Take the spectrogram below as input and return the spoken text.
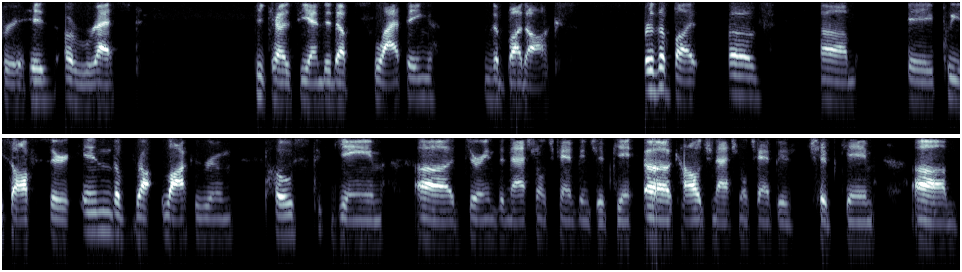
for his arrest because he ended up slapping the buttocks or the butt of um, a police officer in the ro- locker room post game uh, during the national championship game, uh, college national championship game um,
